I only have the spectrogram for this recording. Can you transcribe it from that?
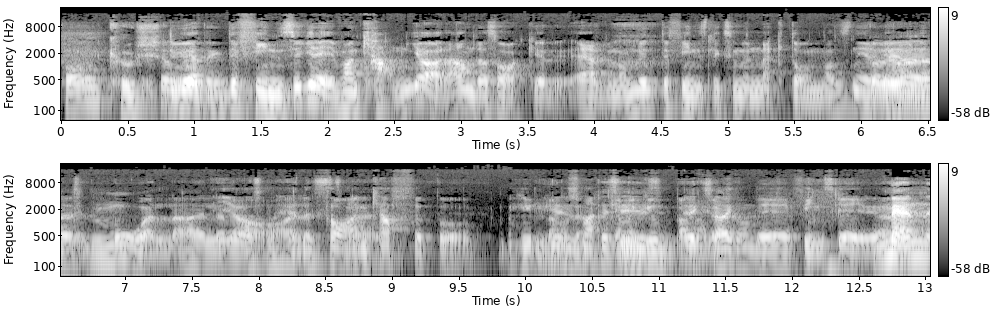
Ta en kurs Du eller vet, någonting. det finns ju grejer. Man kan göra andra saker även om det inte finns liksom en McDonalds nere vid hörnet. måla eller vad som Ja, helst. eller ta en kaffe på hyllan och Hyllan, snacka precis, med gubbarna. exakt. Liksom. Det finns grejer att göra. Men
